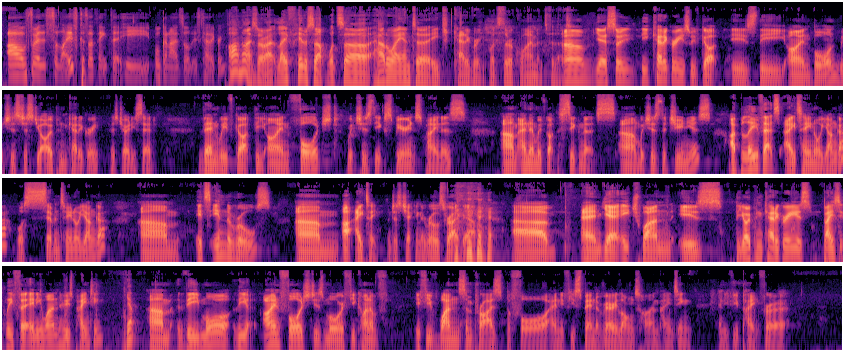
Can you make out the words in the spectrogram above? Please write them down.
I'll throw this to Leif because I think that he organised all these categories. Oh, nice. All right, Leif, hit us up. What's uh, how do I enter each category? What's the requirements for that? Um, yeah, so the categories we've got is the Ironborn, which is just your open category, as Jody said. Then we've got the Iron Forged, which is the experienced painters. Um, and then we've got the Signets, um, which is the juniors. I believe that's 18 or younger, or 17 or younger. Um, it's in the rules. Um, ah, 18. I'm just checking the rules right now. um, and yeah, each one is the open category is basically for anyone who's painting. yep. Um, the more the Iron Forged is more if you kind of if you've won some prizes before and if you spend a very long time painting and if you paint for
